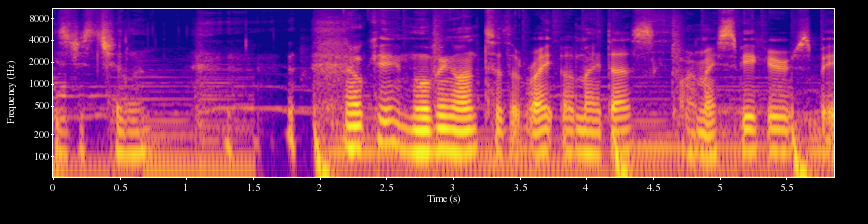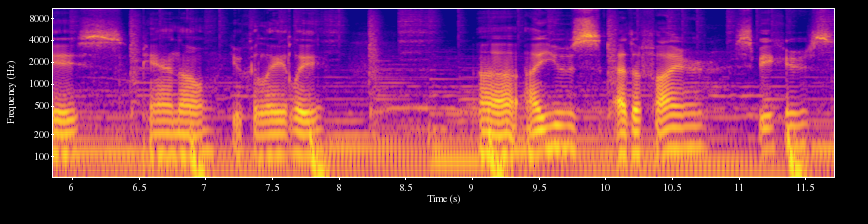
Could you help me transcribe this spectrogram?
He's just chilling. okay, moving on to the right of my desk are my speakers, bass, piano, ukulele, uh, I use Edifier speakers.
